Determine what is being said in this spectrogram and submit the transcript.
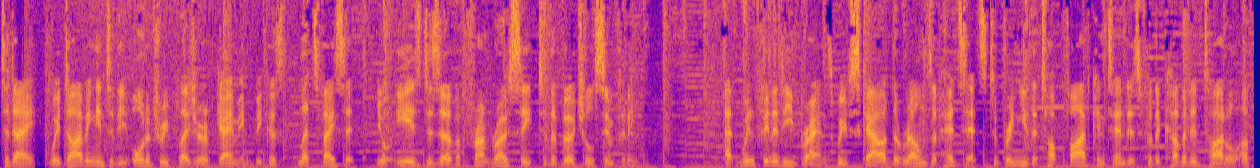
Today, we're diving into the auditory pleasure of gaming because, let's face it, your ears deserve a front row seat to the virtual symphony. At Winfinity Brands we've scoured the realms of headsets to bring you the top 5 contenders for the coveted title of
